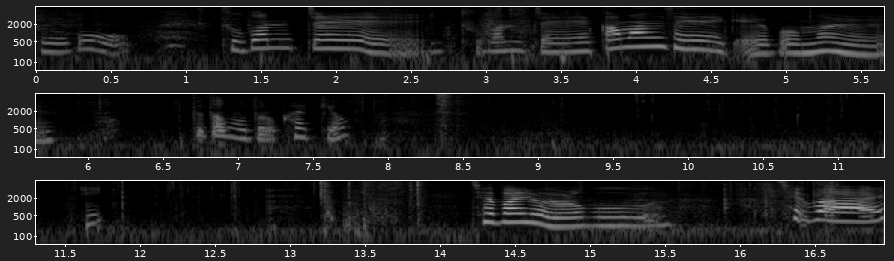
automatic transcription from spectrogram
그리고 두 번째, 두 번째 까만색 앨범을 뜯어보도록 할게요. 이 제발요, 여러분. 제발.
